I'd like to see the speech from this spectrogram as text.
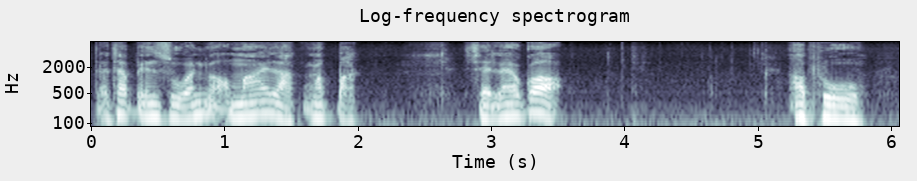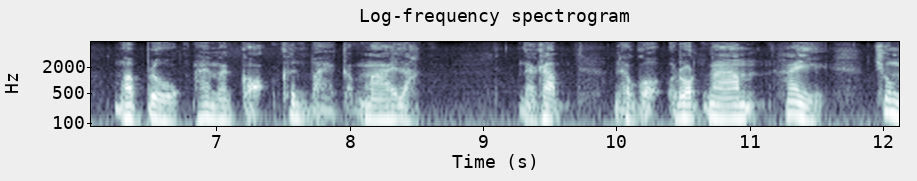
แต่ถ้าเป็นสวนก็เอาไม้หลักมาปัก เสร็จแล้วก็ เอาพลูมาปลูกให้มันเกาะขึ้นไปกับไม้หลักนะครับ แล้วก็รดน้ำให้ชุ่ม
